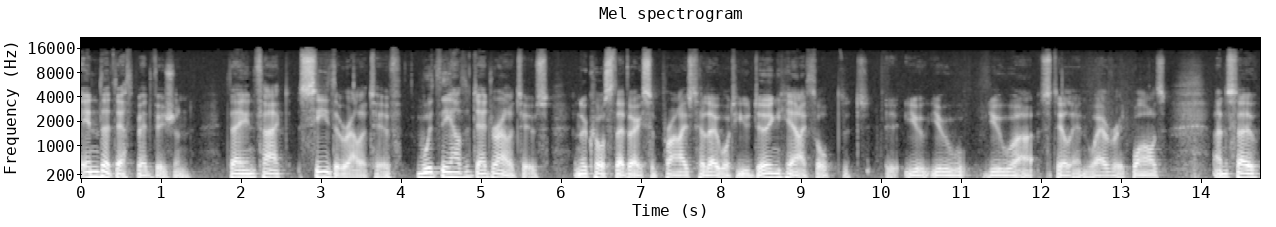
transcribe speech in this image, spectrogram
in their deathbed vision, they in fact see the relative with the other dead relatives. And of course, they're very surprised. Hello, what are you doing here? I thought that uh, you, you, you were still in wherever it was. And so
